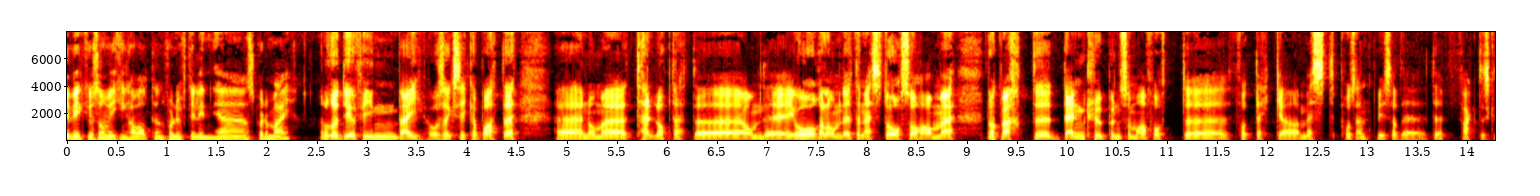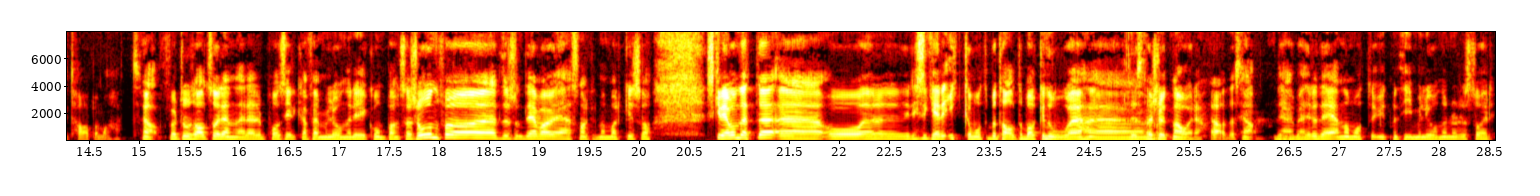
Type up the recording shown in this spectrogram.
det virker jo som Viking har valgt en fornuftig linje, spør du meg. En ryddig og fin vei. Og så er jeg sikker på at eh, når vi teller opp dette, om det er i år eller om det er til neste år, så har vi nok vært eh, den klubben som har fått, eh, fått dekka mest prosentvis av det, det faktiske tapet vi har hatt. Ja, for totalt så renner dere på ca. 5 millioner i kompensasjon. For det var jo jeg snakket med Markus og skrev om dette, og risikerer ikke å måtte betale tilbake noe ved slutten av året. Ja, det Ja, det er bedre det enn å måtte ut med 10 millioner når det står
